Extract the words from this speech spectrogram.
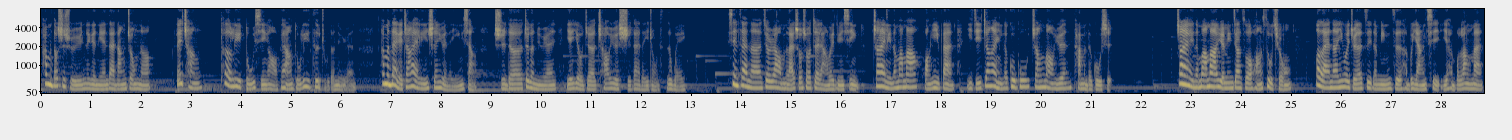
她们都是属于那个年代当中呢。非常特立独行哦，非常独立自主的女人，她们带给张爱玲深远的影响，使得这个女人也有着超越时代的一种思维。现在呢，就让我们来说说这两位女性：张爱玲的妈妈黄亦范以及张爱玲的姑姑张茂渊，他们的故事。张爱玲的妈妈原名叫做黄素琼，后来呢，因为觉得自己的名字很不洋气，也很不浪漫，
